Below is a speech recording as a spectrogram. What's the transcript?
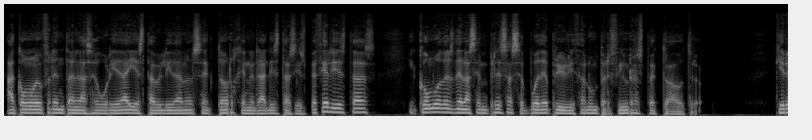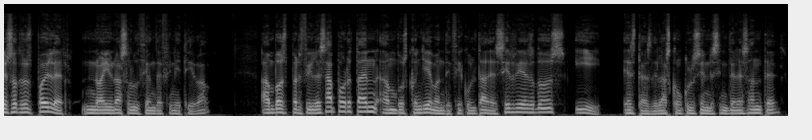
a cómo enfrentan la seguridad y estabilidad en el sector generalistas y especialistas, y cómo desde las empresas se puede priorizar un perfil respecto a otro. ¿Quieres otro spoiler? No hay una solución definitiva. Ambos perfiles aportan, ambos conllevan dificultades y riesgos, y, estas de las conclusiones interesantes,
